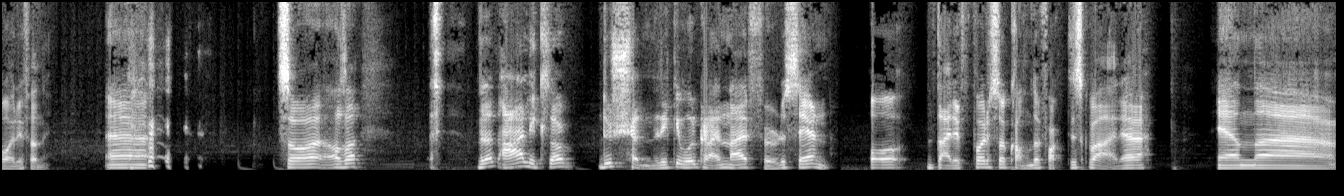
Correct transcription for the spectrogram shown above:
var de funny. Eh, så altså Men den er liksom Du skjønner ikke hvor klein den er før du ser den, og derfor så kan det faktisk være en eh,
